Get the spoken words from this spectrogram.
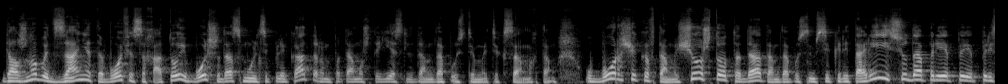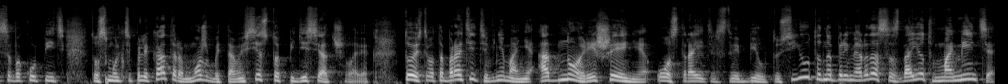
должно быть занято в офисах, а то и больше, да, с мультипликатором, потому что если там, допустим, этих самых там уборщиков, там еще что-то, да, там, допустим, секретарей сюда при, при, присовокупить, то с мультипликатором может быть там и все 150 человек. То есть вот обратите внимание, одно решение о строительстве build to например, да, создает в моменте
